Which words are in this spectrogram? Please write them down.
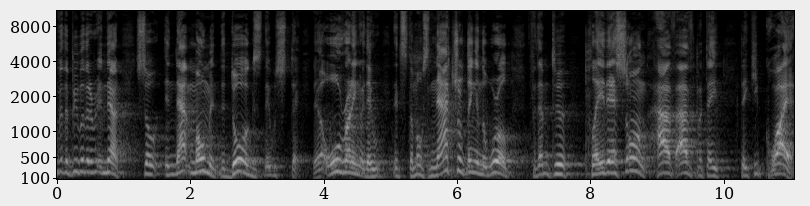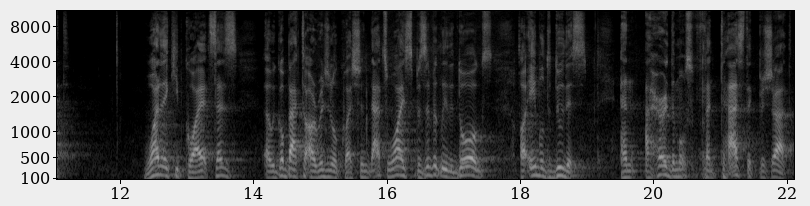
for the people that are written down. So in that moment, the dogs, they were they're all running. They, it's the most natural thing in the world for them to play their song, have, have, but they, they keep quiet. Why do they keep quiet? It says, uh, we go back to our original question. That's why specifically the dogs are able to do this. And I heard the most fantastic pishat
